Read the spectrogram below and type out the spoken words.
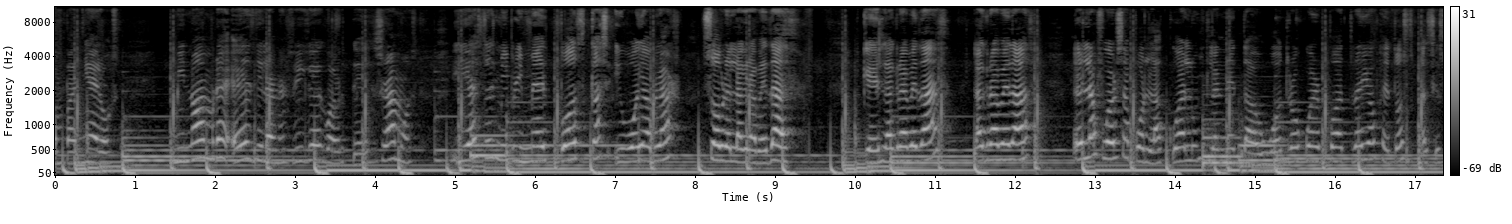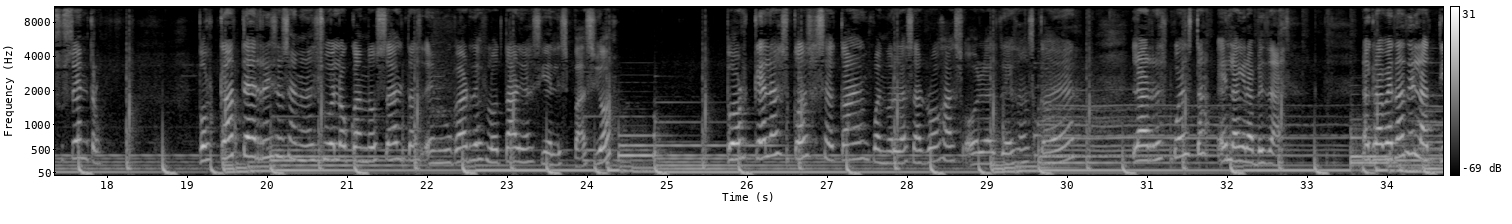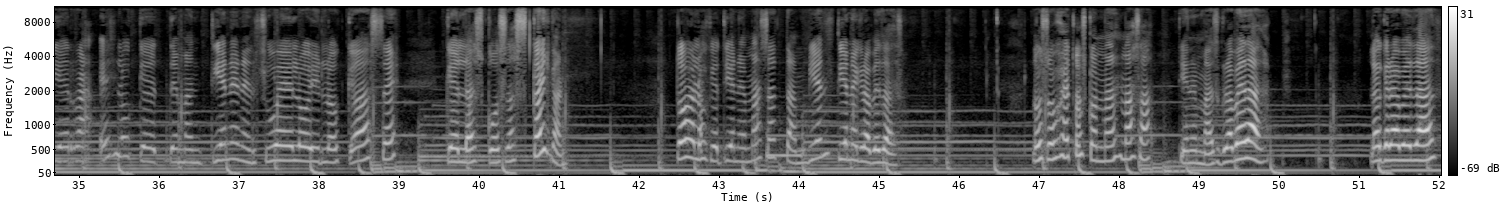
compañeros. Mi nombre es Dylan Enrique Cortés Ramos y este es mi primer podcast y voy a hablar sobre la gravedad. ¿Qué es la gravedad? La gravedad es la fuerza por la cual un planeta u otro cuerpo atrae objetos hacia su centro. ¿Por qué aterrizas en el suelo cuando saltas en lugar de flotar hacia el espacio? ¿Por qué las cosas se caen cuando las arrojas o las dejas caer? La respuesta es la gravedad. La gravedad de la Tierra es lo que te mantiene en el suelo y lo que hace que las cosas caigan. Todo lo que tiene masa también tiene gravedad. Los objetos con más masa tienen más gravedad. La gravedad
